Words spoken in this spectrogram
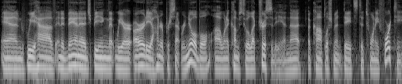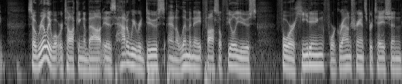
And we have an advantage being that we are already 100% renewable uh, when it comes to electricity, and that accomplishment dates to 2014. So, really, what we're talking about is how do we reduce and eliminate fossil fuel use for heating, for ground transportation,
